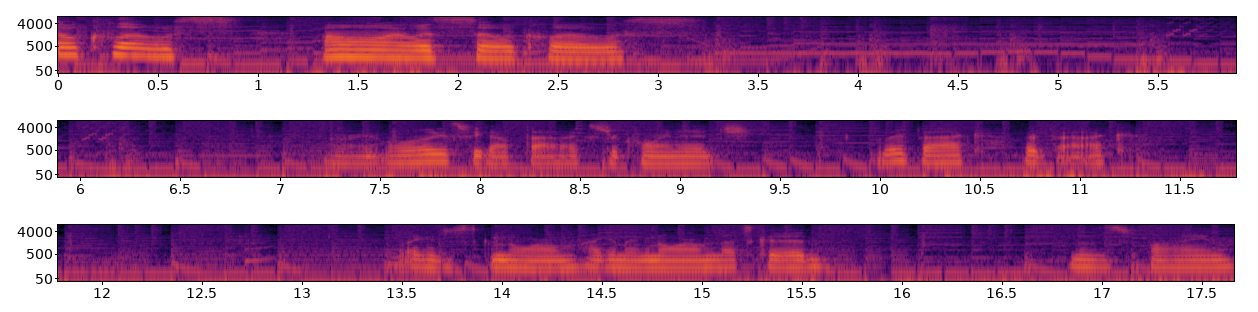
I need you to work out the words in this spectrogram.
So close. Oh, I was so close. Alright, well at least we got that extra coinage. They're they back? They're back. I can just ignore them. I can ignore them. That's good. This is fine.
